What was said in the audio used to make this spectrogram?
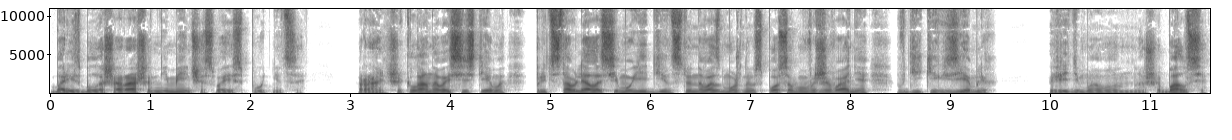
Борис был ошарашен не меньше своей спутницы. Раньше клановая система представлялась ему единственно возможным способом выживания в диких землях. Видимо, он ошибался.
